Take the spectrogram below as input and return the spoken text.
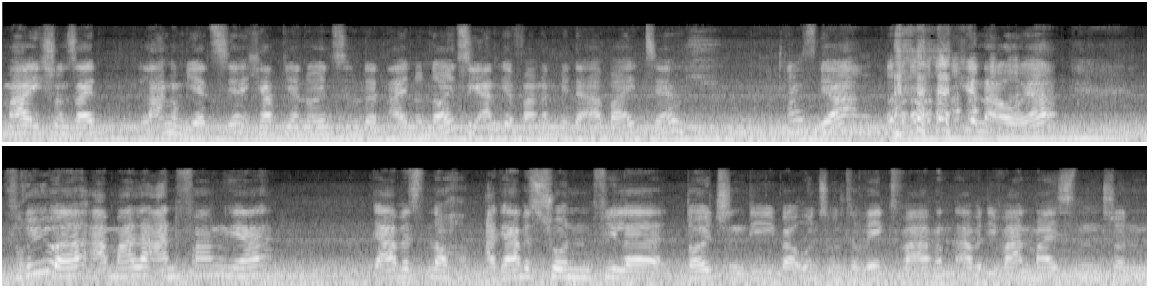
mach ich schon seit langem jetzt. Ja. Ich habe ja 1991 angefangen mit der Arbeit. Ja. 30 Ja, genau, ja. Früher, am aller Anfang, ja, gab es noch, gab es schon viele Deutschen, die bei uns unterwegs waren, aber die waren meistens schon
